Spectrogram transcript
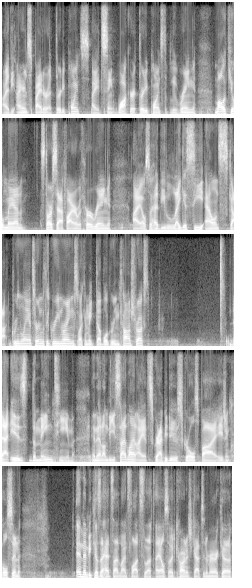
I had the Iron Spider at 30 points. I had Saint Walker at 30 points, the blue ring. Molecule Man, Star Sapphire with her ring. I also had the Legacy Alan Scott Green Lantern with a green ring, so I can make double green constructs. That is the main team. And then on the sideline, I had Scrappy Doo, Skrull Spy, Agent Coulson. And then because I had sideline slots left, I also had Carnage, Captain America,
